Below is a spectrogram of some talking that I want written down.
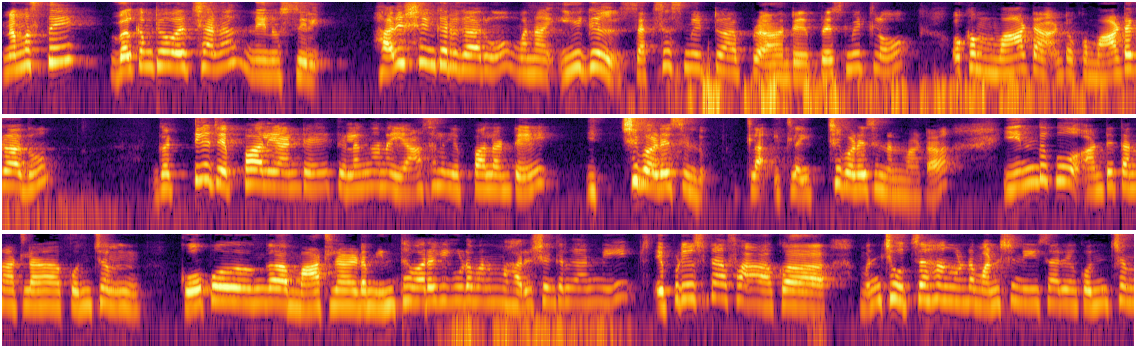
నమస్తే వెల్కమ్ టు అవర్ ఛానల్ నేను సిరి. హరీష్ శంకర్ గారు మన ఈగల్ సక్సెస్ మీట్ అంటే ప్రెస్ మీట్లో ఒక మాట అంటే ఒక మాట కాదు గట్టిగా చెప్పాలి అంటే తెలంగాణ యాసలు చెప్పాలంటే ఇచ్చి పడేసిండు ఇట్లా ఇట్లా ఇచ్చి పడేసిండు అనమాట ఎందుకు అంటే తను అట్లా కొంచెం కోపంగా మాట్లాడడం ఇంతవరకు కూడా మనం హరిశంకర్ గారిని ఎప్పుడు చూసినా ఒక మంచి ఉత్సాహంగా ఉన్న మనిషిని ఈసారి కొంచెం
